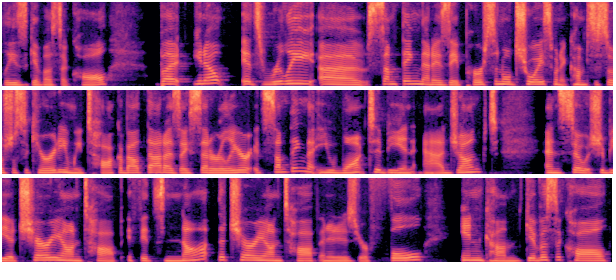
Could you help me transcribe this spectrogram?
please give us a call. But, you know, it's really uh, something that is a personal choice when it comes to Social Security. And we talk about that. As I said earlier, it's something that you want to be an adjunct and so it should be a cherry on top. If it's not the cherry on top and it is your full income, give us a call.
